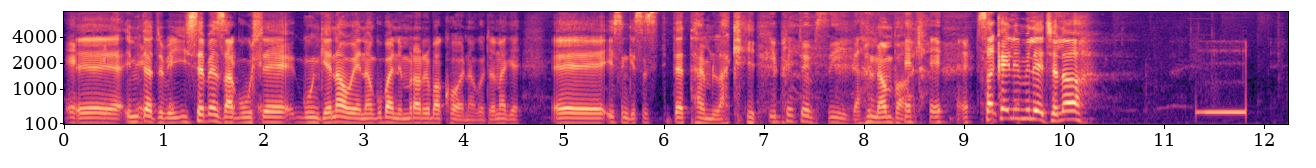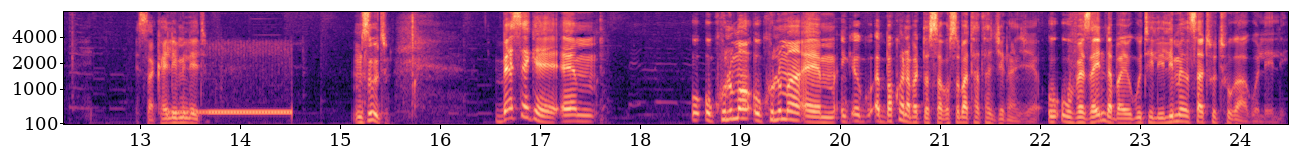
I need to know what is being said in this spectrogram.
Eh imitato beyisebenza kuhle kungena wena kuba nemraro bakhona kodwana-ke eh isingesi sithi that time lucky. Iphethwe ebusika. Nambala. Sakha ilimi lethu lo sakha ilimi lethu msuthu bese ke em ukhuluma ukhuluma em bakhona abadosako sobathatha njenganje. U- uveza indaba yokuthi lilimi elisathuthukako leli.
